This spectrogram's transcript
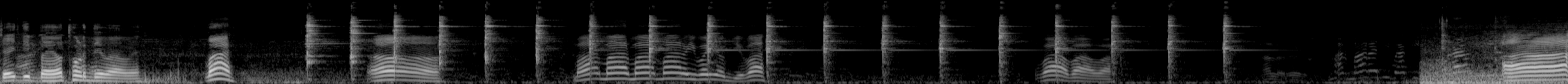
જયદીપભાઈ અથોડ દેવા આવે. માર. હા. માર માર માર માર ઈ વયો ગયો. વાહ. વાહ વાહ વાહ. આ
